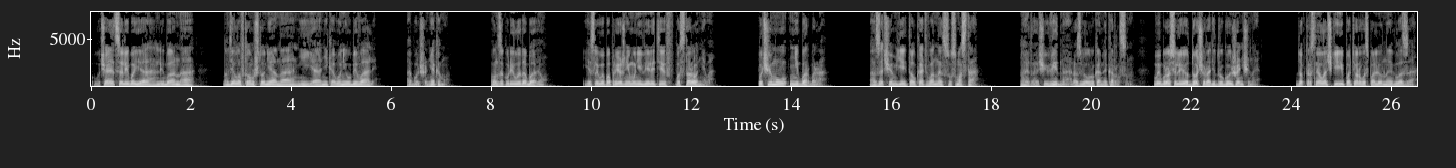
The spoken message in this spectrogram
«Получается, либо я, либо она. Но дело в том, что ни она, ни я никого не убивали. А больше некому». Он закурил и добавил. «Если вы по-прежнему не верите в постороннего». «Почему не Барбара?» «А зачем ей толкать Ванессу с моста?» «Ну, это очевидно», — развел руками Карлсон. «Вы бросили ее дочь ради другой женщины». Доктор снял очки и потер воспаленные глаза.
